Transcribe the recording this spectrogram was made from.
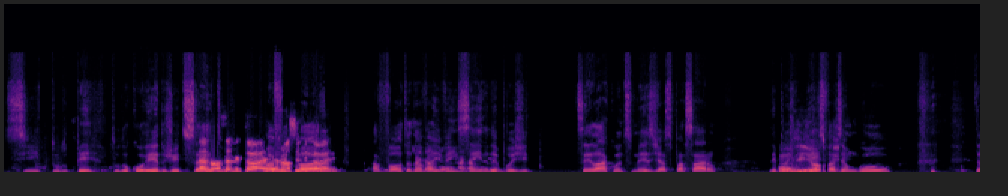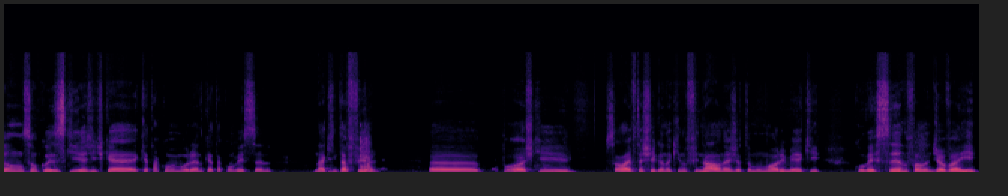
se tudo tudo ocorrer do jeito certo. Da nossa vitória, da nossa vitória a volta do Havaí bom, vencendo depois de sei lá quantos meses já se passaram. Depois de um mês fazer um gol. então são coisas que a gente quer quer estar tá comemorando, quer estar tá conversando na quinta-feira. Uh, pô, acho que essa live está chegando aqui no final, né? Já estamos uma hora e meia aqui conversando, falando de Havaí.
